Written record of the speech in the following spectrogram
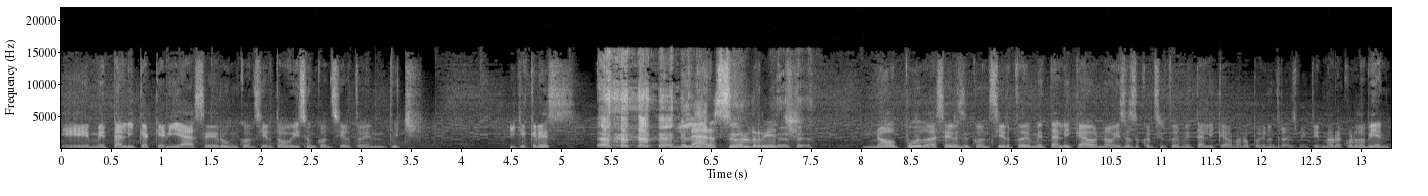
eh, Metallica quería hacer un concierto o hizo un concierto en Twitch. ¿Y qué crees? Lars Ulrich no pudo hacer su concierto de Metallica o no hizo su concierto de Metallica o no lo pudieron transmitir, no recuerdo bien.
